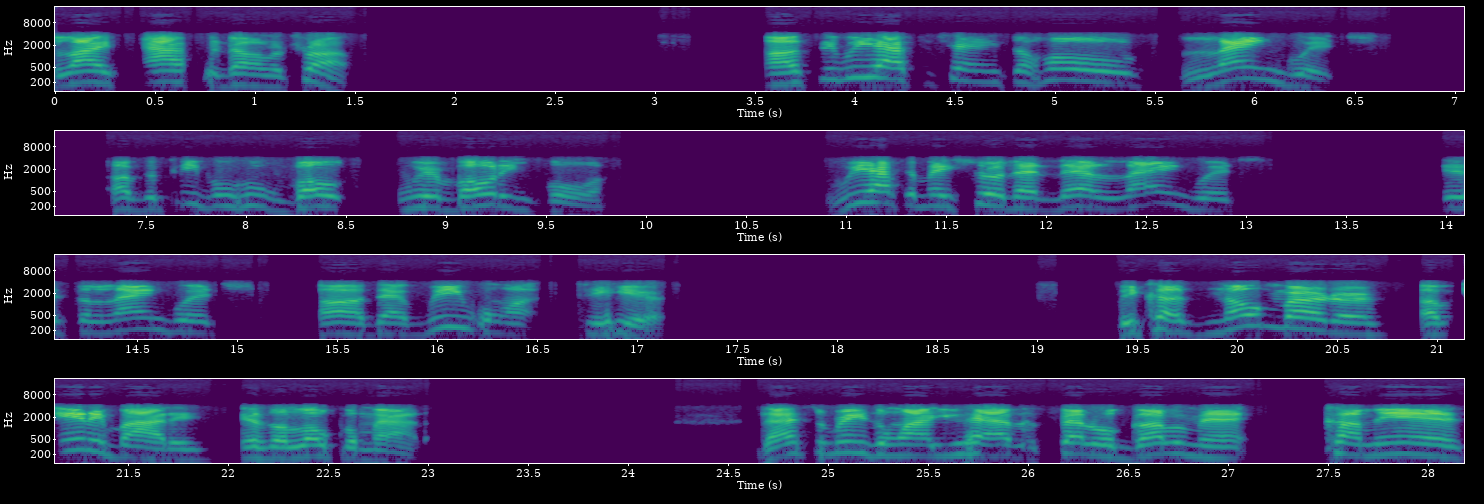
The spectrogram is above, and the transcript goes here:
life after Donald Trump. Uh, see, we have to change the whole language of the people who vote we're voting for. We have to make sure that their language is the language uh, that we want to hear. Because no murder of anybody is a local matter. That's the reason why you have the federal government come in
